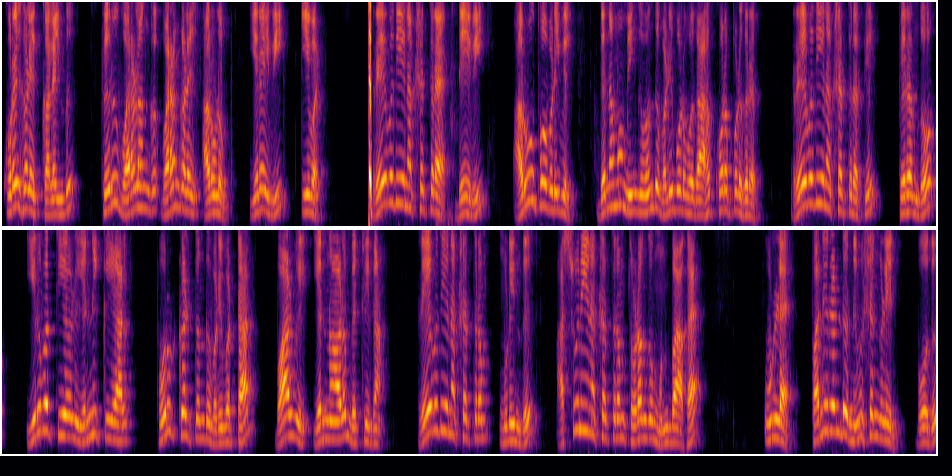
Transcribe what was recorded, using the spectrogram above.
குறைகளை கலைந்து பெரு வரலங்க வரங்களை அருளும் இறைவி இவள். ரேவதி நட்சத்திர தேவி அரூப வடிவில் தினமும் இங்கு வந்து வழிபடுவதாக கூறப்படுகிறது. ரேவதி நட்சத்திரத்தில் பிறந்தோர் இருபத்தி ஏழு எண்ணிக்கையால் பொருட்கள் தந்து வழிபட்டால் வாழ்வில் எந்நாளும் வெற்றிதான் ரேவதி நட்சத்திரம் முடிந்து அஸ்வினி நட்சத்திரம் தொடங்கும் முன்பாக உள்ள பனிரெண்டு நிமிஷங்களின் போது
